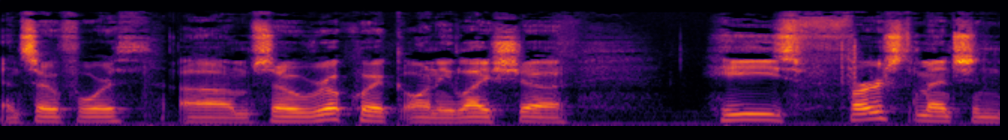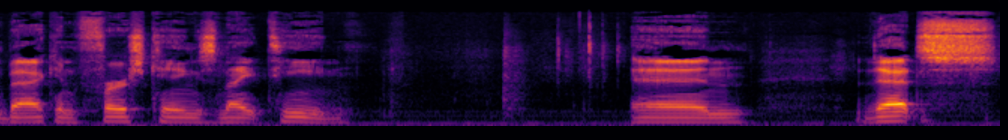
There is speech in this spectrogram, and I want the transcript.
and so forth. Um, so real quick on Elisha, he's first mentioned back in First Kings 19, and that's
